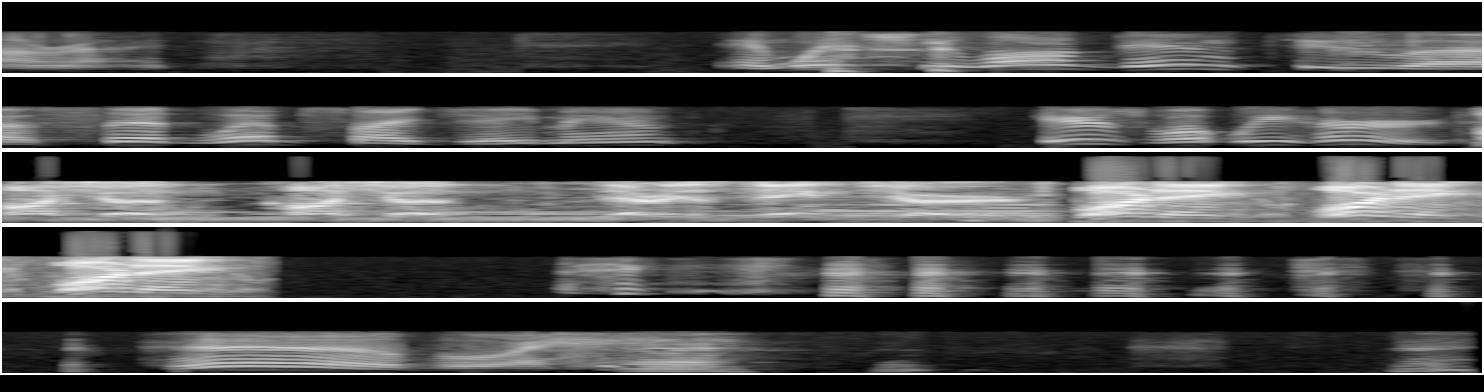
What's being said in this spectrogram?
"All right." And when she logged into uh, said website, J Man, here's what we heard. Caution, caution, there is danger. Warning, warning, warning. oh boy. Uh, huh?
